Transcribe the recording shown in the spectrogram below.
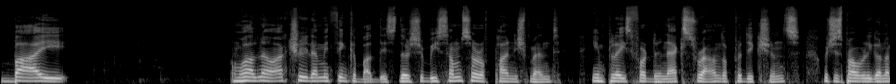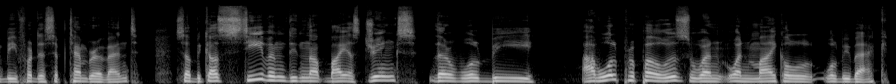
buy. Well, no, actually, let me think about this. There should be some sort of punishment in place for the next round of predictions, which is probably going to be for the September event. So, because Stephen did not buy us drinks, there will be. I will propose when when Michael will be back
